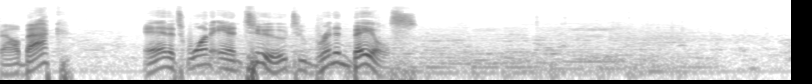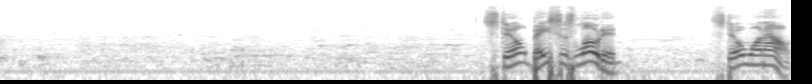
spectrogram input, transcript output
Foul back. And it's 1 and 2 to Brennan Bales. Still, bases loaded. Still one out.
